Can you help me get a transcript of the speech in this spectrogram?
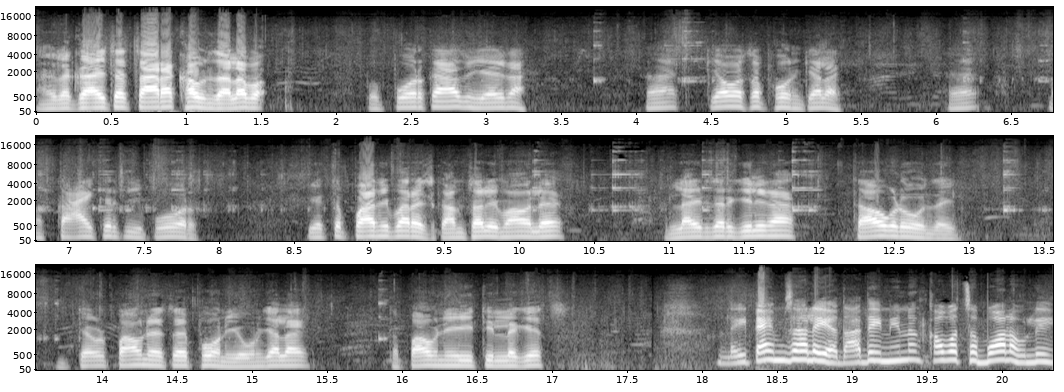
ह्याला गायचा चारा खाऊन झाला बा. पण पोर काय अजून याय ना हां केव्हाचा फोन केला हां मग काय करते पोर? एक तर पाणी भरायचं काम चालू आहे मावलं. लाइट जर गेली ना तर अवघड होऊन जाईल. त्यावेळी पाहुण्याचा फोन येऊन गेलाय. तर पाहुणे येतील लगेच. लई टाईम झाला या दादानी ना कवाचं बोलावले.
